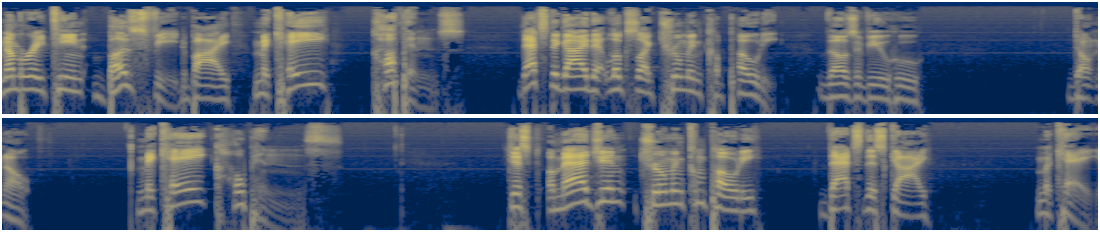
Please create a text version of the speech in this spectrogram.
Number 18, BuzzFeed by McKay Coppins. That's the guy that looks like Truman Capote. Those of you who don't know. McKay Coppins. Just imagine Truman Capote. That's this guy, McKay.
